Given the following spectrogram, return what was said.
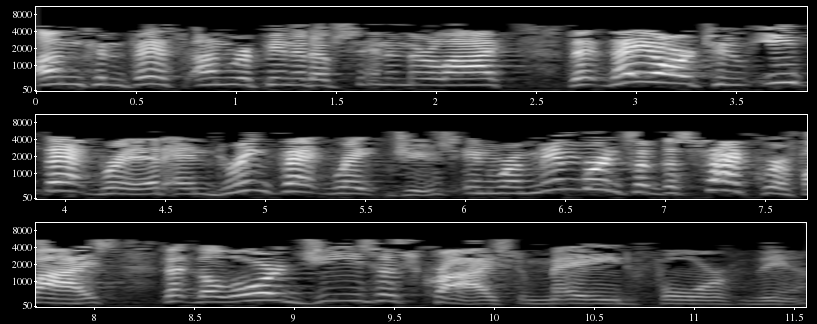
unconfessed, unrepented of sin in their life, that they are to eat that bread and drink that grape juice in remembrance of the sacrifice that the Lord Jesus Christ made for them.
